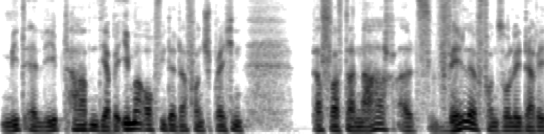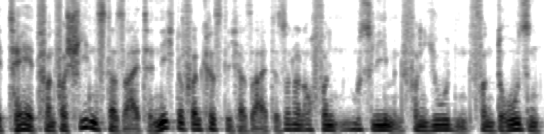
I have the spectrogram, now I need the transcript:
miterlebt haben, die aber immer auch wieder davon sprechen, das, was danach als Welle von Solidarität von verschiedenster Seite, nicht nur von christlicher Seite, sondern auch von Muslimen, von Juden, von Drusen,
